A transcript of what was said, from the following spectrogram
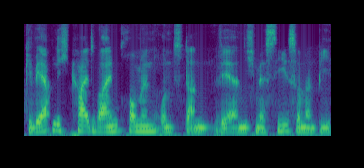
Gewerblichkeit reinkommen und dann wäre er nicht mehr C, sondern B.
